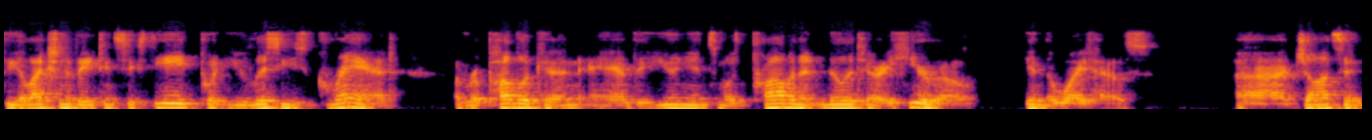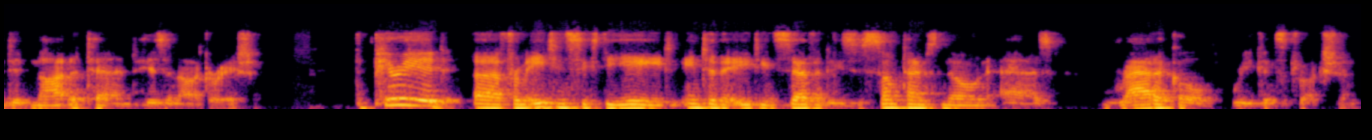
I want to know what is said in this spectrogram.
the election of 1868 put Ulysses Grant, a Republican and the Union's most prominent military hero, in the White House. Uh, Johnson did not attend his inauguration. The period uh, from 1868 into the 1870s is sometimes known as radical Reconstruction.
